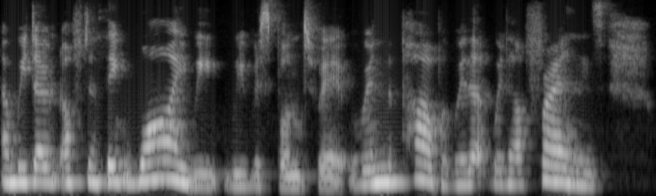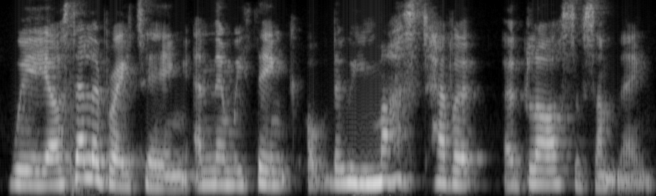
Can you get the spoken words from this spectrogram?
and we don't often think why we, we respond to it. We're in the pub we're with with our friends, we are celebrating, and then we think oh, that we must have a, a glass of something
